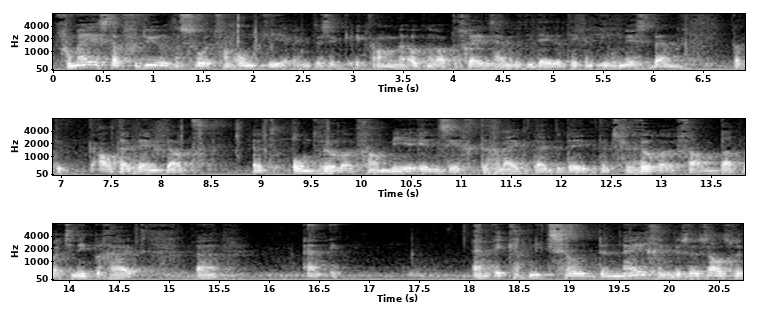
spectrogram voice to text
voor mij is dat voortdurend een soort van omkering. Dus ik, ik kan ook nog wel tevreden zijn met het idee dat ik een ironist ben. Dat ik altijd denk dat het onthullen van meer inzicht tegelijkertijd betekent het verhullen van dat wat je niet begrijpt. Uh, en, ik, en ik heb niet zo de neiging, dus als we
